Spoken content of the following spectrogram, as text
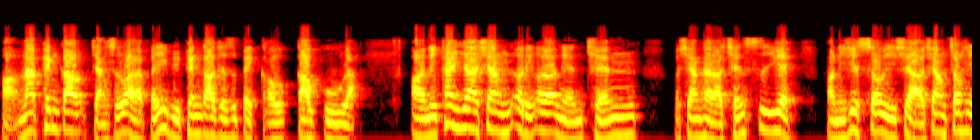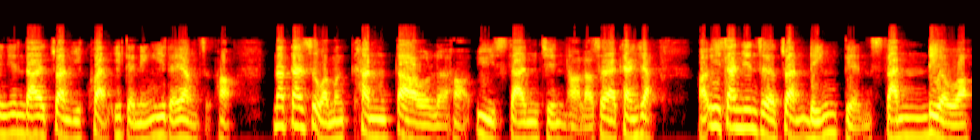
啊，那偏高讲实话了，本利比偏高就是被高高估了。啊，你看一下像二零二二年前，我想想看啊，前四月。你去搜一下，像中信金大概赚一块一点零一的样子哈。那但是我们看到了哈，玉山金哈，老师来看一下，啊，玉山金只有赚零点三六哦。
